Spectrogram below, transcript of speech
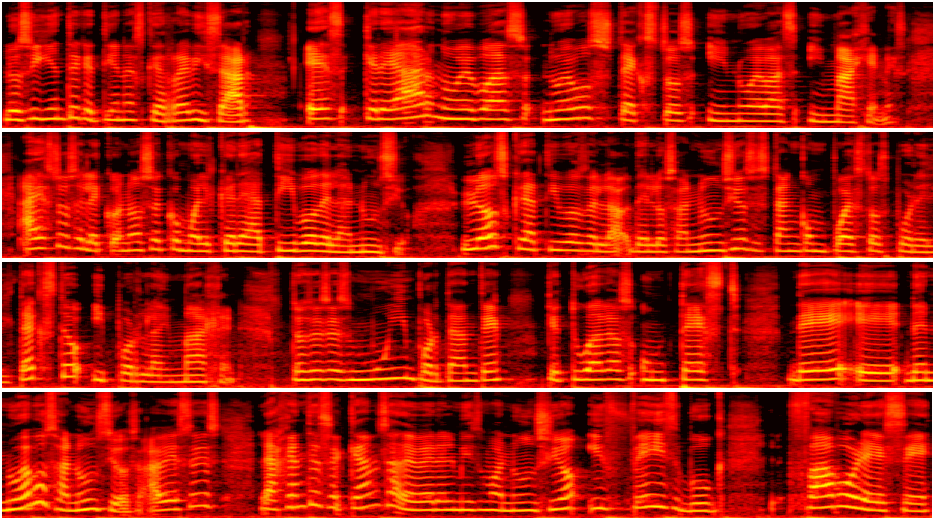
lo siguiente que tienes que revisar es crear nuevos textos y nuevas imágenes. A esto se le conoce como el creativo del anuncio. Los creativos de, los anuncios están compuestos por el texto y por la imagen. Entonces es muy importante que tú hagas un test de, eh, de nuevos anuncios. A veces la gente se cansa de ver el mismo anuncio y Facebook favorece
